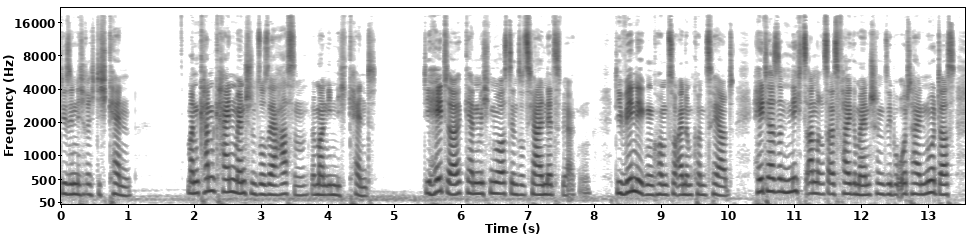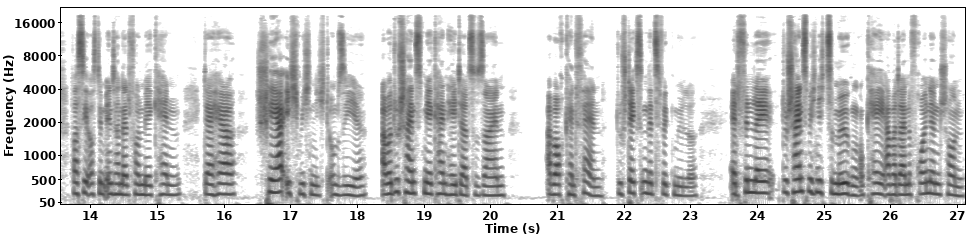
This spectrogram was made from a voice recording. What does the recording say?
die sie nicht richtig kennen. Man kann keinen Menschen so sehr hassen, wenn man ihn nicht kennt. Die Hater kennen mich nur aus den sozialen Netzwerken. Die wenigen kommen zu einem Konzert. Hater sind nichts anderes als feige Menschen, sie beurteilen nur das, was sie aus dem Internet von mir kennen. Daher scher ich mich nicht um sie. Aber du scheinst mir kein Hater zu sein. Aber auch kein Fan. Du steckst in der Zwickmühle. Ed Finlay, du scheinst mich nicht zu mögen, okay, aber deine Freundin schon.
